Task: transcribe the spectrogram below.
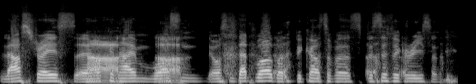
last race uh, ah, Hockenheim ah. wasn't ah. wasn't that well, but because of a specific reason.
